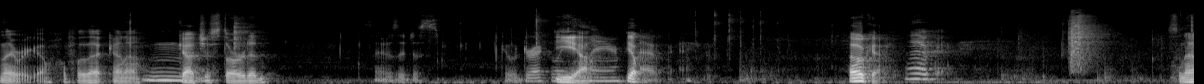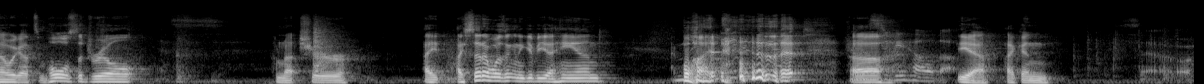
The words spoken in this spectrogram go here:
There we go. Hopefully that kind of got you started. So does it just go directly Yeah. in there? Yep. Okay. Okay. Okay. So now we got some holes to drill. Yes. I'm not sure. I I said I wasn't going to give you a hand, but that, For Uh, this to be held up. yeah, I can So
